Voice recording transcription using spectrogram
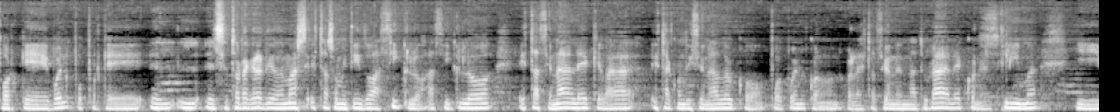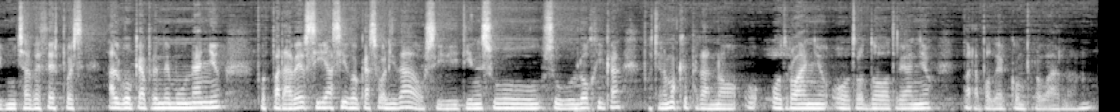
Porque bueno pues porque el, sector agrario además está sometido a ciclos a ciclos estacionales que va está condicionado con pues, bueno con, las estaciones naturales con el clima y muchas veces pues algo que aprendemos un año pues para ver si ha sido casualidad o si tiene su, su lógica pues tenemos que esperarnos otro año otros dos o tres años para poder comprobarlo ¿no?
